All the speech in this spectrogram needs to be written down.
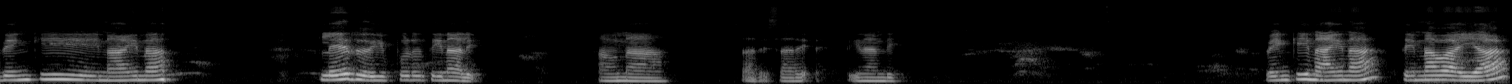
వెంకీ నాయన. లేదు ఇప్పుడు తినాలి. అవునా? సరే సరే తినండి. వెంకీ నాయన తిన్నావా అయ్యా?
